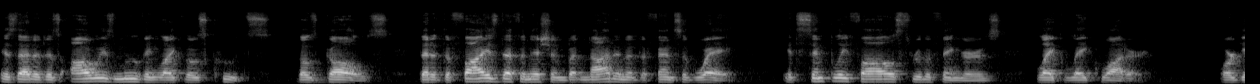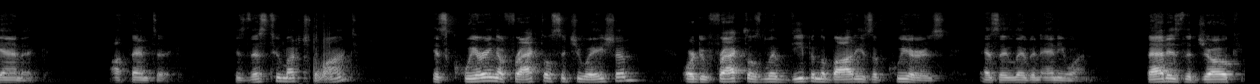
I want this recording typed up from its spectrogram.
is that it is always moving like those coots, those gulls, that it defies definition, but not in a defensive way. It simply falls through the fingers like lake water, organic, authentic. Is this too much to want? Is queering a fractal situation? Or do fractals live deep in the bodies of queers as they live in anyone? That is the joke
